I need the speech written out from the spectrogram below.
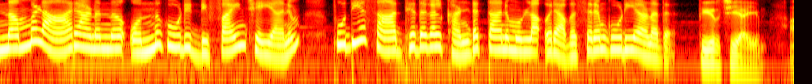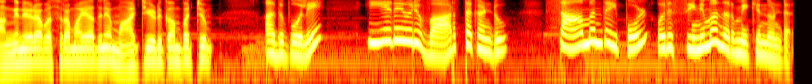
നമ്മൾ ആരാണെന്ന് ഒന്നുകൂടി ഡിഫൈൻ ചെയ്യാനും പുതിയ സാധ്യതകൾ കണ്ടെത്താനുമുള്ള ഒരു അവസരം കൂടിയാണത്. തീർച്ചയായും. അങ്ങനെ ഒരു അവസരമായി അതിനെ മാറ്റിയെടുക്കാൻ പറ്റും. അതുപോലെ ഈയിടെ ഒരു വാർത്ത കണ്ടു. സാമന്ത ഇപ്പോൾ ഒരു സിനിമ നിർമ്മിക്കുന്നുണ്ട്.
